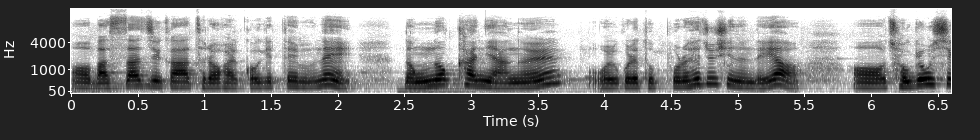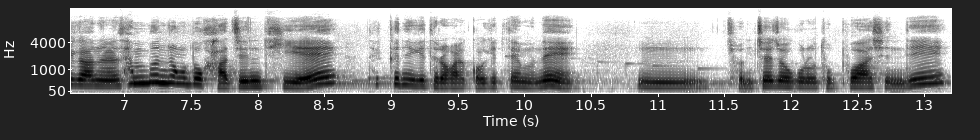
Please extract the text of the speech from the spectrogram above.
어, 마사지가 들어갈 거기 때문에 넉넉한 양을 얼굴에 도포를 해주시는데요. 어, 적용 시간을 3분 정도 가진 뒤에 테크닉이 들어갈 거기 때문에 음, 전체적으로 도포하신 뒤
